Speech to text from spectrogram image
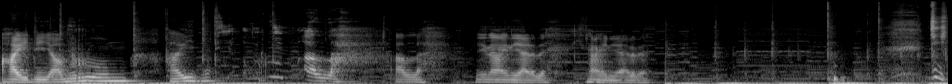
Haydi yavrum. Haydi yavrum. Allah. Allah. Yine aynı yerde. Yine aynı yerde. Geç-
